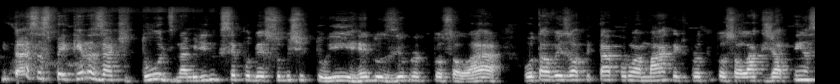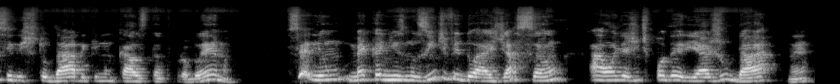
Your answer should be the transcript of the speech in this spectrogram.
Então, essas pequenas atitudes, na medida em que você puder substituir, reduzir o protetor solar, ou talvez optar por uma marca de protetor solar que já tenha sido estudada e que não cause tanto problema, seriam mecanismos individuais de ação aonde a gente poderia ajudar né,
